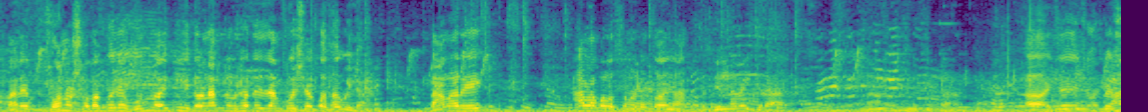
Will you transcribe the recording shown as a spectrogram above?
মানে জনসভা করে হুল হয় কি? ধরেন আপনার সাথে যে বৈশাখ কথা কইলাম। তা আমার এই আলাপ আলোচনাটা তো হয় না। হ্যাঁ এই যে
